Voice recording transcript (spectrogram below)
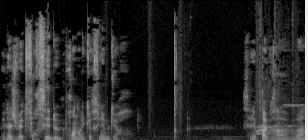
Mais là, je vais être forcé de prendre un quatrième cœur. C'est pas grave. Hein.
